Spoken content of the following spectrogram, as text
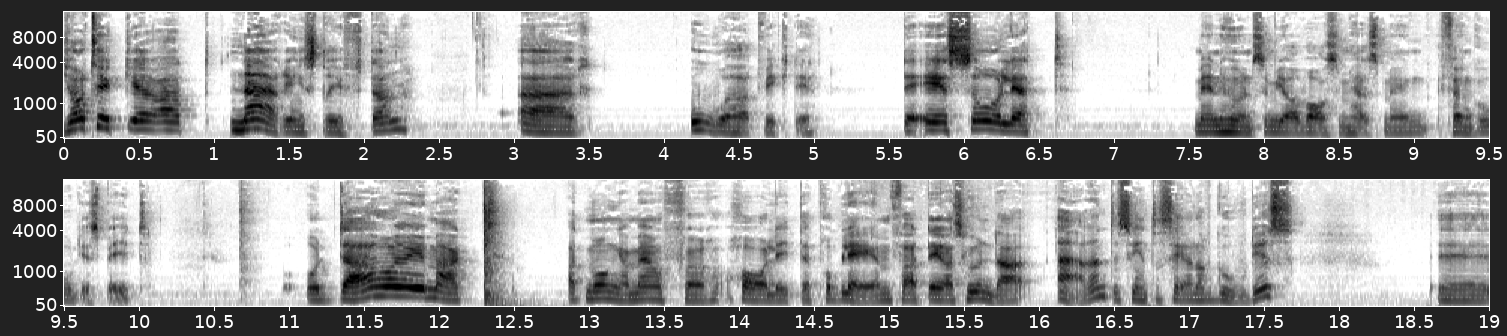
jag tycker att näringsdriften är oerhört viktig. Det är så lätt med en hund som gör vad som helst med en, för en godisbit. Och där har jag ju märkt att många människor har lite problem för att deras hundar är inte så intresserade av godis. Eh,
